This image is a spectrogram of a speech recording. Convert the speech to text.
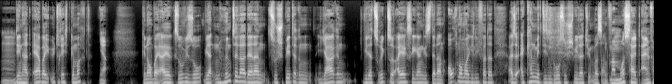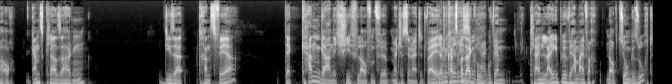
Mhm. Den hat er bei Utrecht gemacht. Ja. Genau, bei Ajax sowieso. Wir hatten einen Hünteler, der dann zu späteren Jahren wieder zurück zu Ajax gegangen ist, der dann auch nochmal geliefert hat. Also er kann mit diesem großen Spielertypen was anfangen. Man muss halt einfach auch ganz klar sagen, dieser Transfer, der kann gar nicht schief laufen für Manchester United, weil du kannst immer sagen, ja gut, wir haben eine kleine Leihgebühr, wir haben einfach eine Option gesucht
